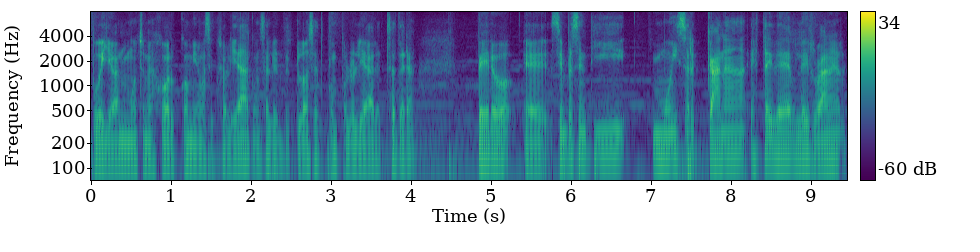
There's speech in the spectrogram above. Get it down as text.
pude llevarme mucho mejor con mi homosexualidad, con salir del closet, con pololear, etc. Pero eh, siempre sentí muy cercana esta idea de Blade Runner,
